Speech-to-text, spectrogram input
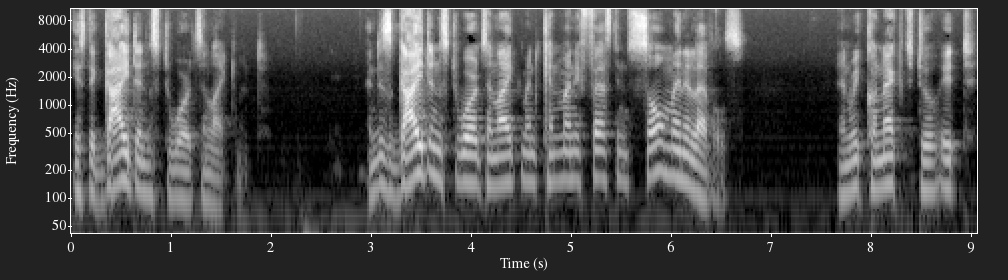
is the guidance towards enlightenment. And this guidance towards enlightenment can manifest in so many levels. And we connect to it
